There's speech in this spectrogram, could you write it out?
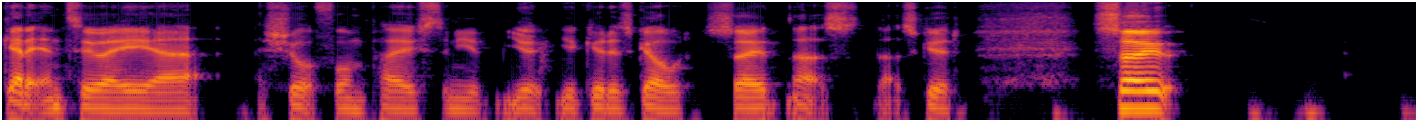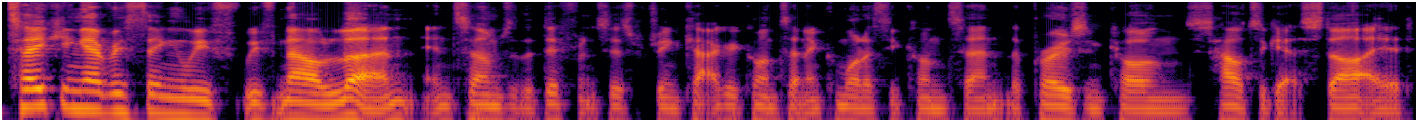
get it into a uh, a short form post and you, you you're good as gold. So that's that's good. So taking everything we've we've now learned in terms of the differences between category content and commodity content, the pros and cons, how to get started,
